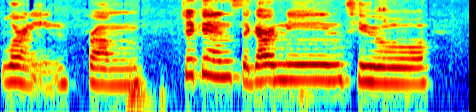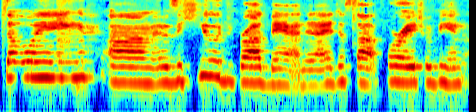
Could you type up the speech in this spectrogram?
learning from chickens to gardening to sewing. Um, it was a huge broadband, and I just thought 4-H would be an,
